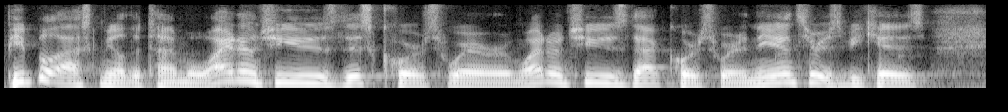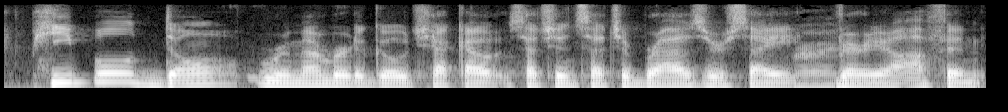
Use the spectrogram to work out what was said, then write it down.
People ask me all the time, well, why don't you use this courseware? And why don't you use that courseware? And the answer is because people don't remember to go check out such and such a browser site right. very often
